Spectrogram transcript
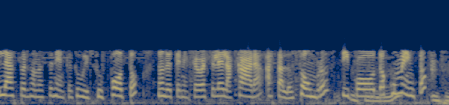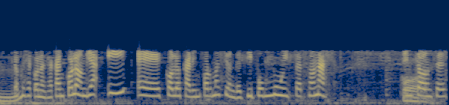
las personas tenían que subir su foto, donde tenían que versele la cara hasta los hombros, tipo documento, ujú. lo que se conoce acá en Colombia, y eh, colocar información de tipo muy personal. Entonces,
